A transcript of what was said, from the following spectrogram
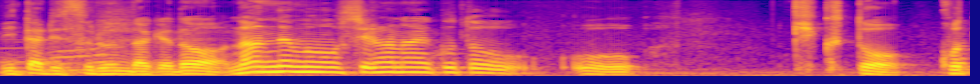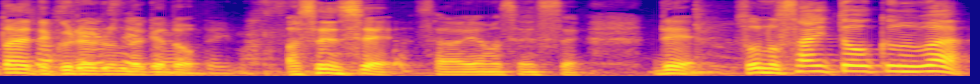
いたりするんだけど何でも知らないことを聞くと答えてくれるんだけど。あ先生。沢山先生。でその斎藤君は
